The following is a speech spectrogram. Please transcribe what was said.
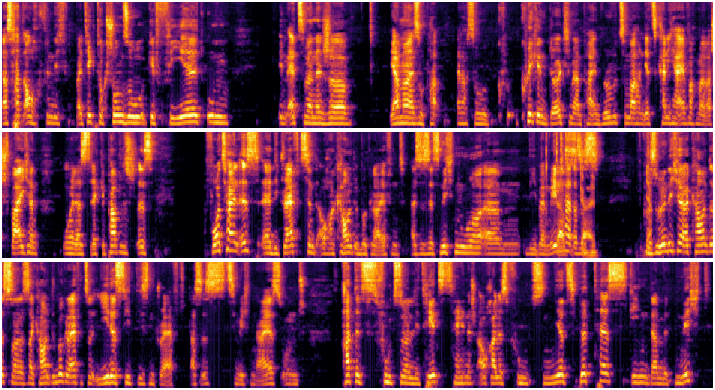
das hat auch, finde ich, bei TikTok schon so gefehlt, um im Ads Manager ja mal so paar, einfach so quick and dirty mal ein paar Entwürfe zu machen. Jetzt kann ich ja einfach mal was speichern, ohne dass es direkt gepublished ist. Vorteil ist, äh, die Drafts sind auch accountübergreifend. Also es ist jetzt nicht nur ähm, wie bei Meta, das dass es persönlicher ja. Account ist, sondern es ist accountübergreifend. So, jeder sieht diesen Draft. Das ist ziemlich nice und hat jetzt funktionalitätstechnisch auch alles funktioniert. Split-Tests ging damit nicht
